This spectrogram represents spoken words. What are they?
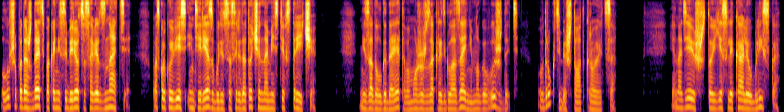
Лучше подождать, пока не соберется совет знати, поскольку весь интерес будет сосредоточен на месте встречи. Незадолго до этого можешь закрыть глаза и немного выждать. Вдруг тебе что откроется. Я надеюсь, что если Калио близко,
